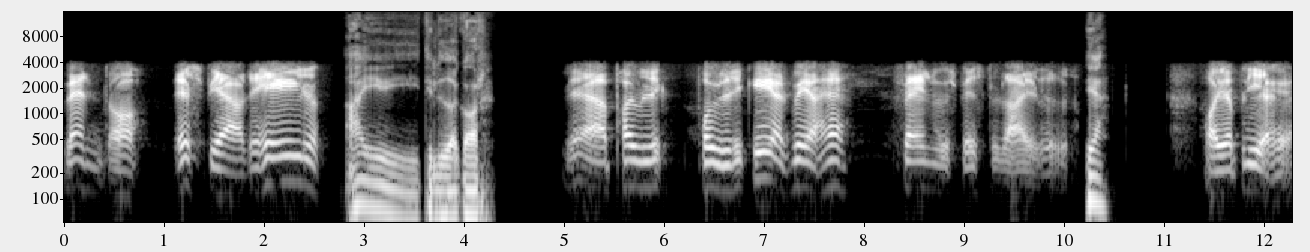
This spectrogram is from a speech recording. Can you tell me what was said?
vandet og Esbjerg og det hele. Ej, det lyder godt. Jeg er privileg- privilegeret ved at have Fanøs bedste lejlighed. Ja. Og jeg bliver her.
